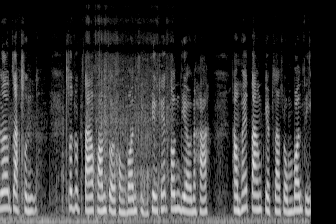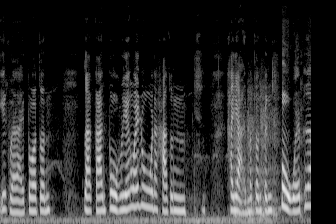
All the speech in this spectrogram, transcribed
เริ่มจากสนสะดุดตาความสวยของบอลสีเพียงแค่ต้นเดียวนะคะทำให้ตามเก็บสะสมบอลสีอีกหลาย ๆ ตัวจน จากการปลูกเลี้ยงไว้ดูนะคะ จนขยายมาจนเป็นปลูกไว้เพื่อ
